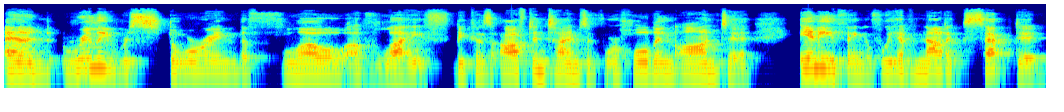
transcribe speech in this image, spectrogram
and really restoring the flow of life. Because oftentimes, if we're holding on to anything, if we have not accepted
